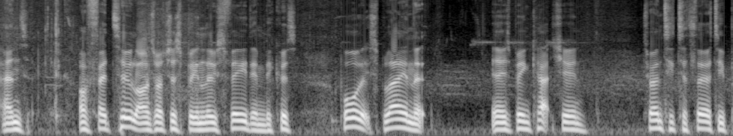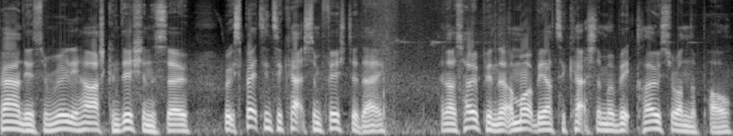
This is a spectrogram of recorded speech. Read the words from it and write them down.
And I've fed two lines I've just been loose feeding because Paul explained that you know, he's been catching 20 to 30 pound in some really harsh conditions. So we're expecting to catch some fish today. And I was hoping that I might be able to catch them a bit closer on the pole.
